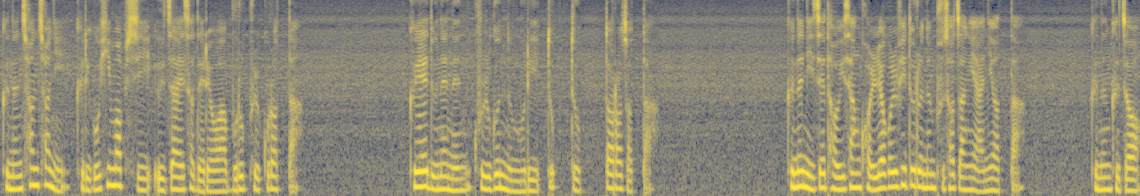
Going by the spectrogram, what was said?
그는 천천히 그리고 힘없이 의자에서 내려와 무릎을 꿇었다. 그의 눈에는 굵은 눈물이 뚝뚝 떨어졌다. 그는 이제 더 이상 권력을 휘두르는 부서장이 아니었다. 그는 그저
